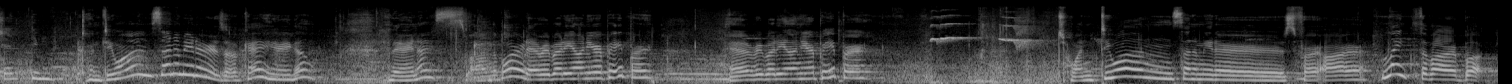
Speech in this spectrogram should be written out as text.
Centimeter. 21 centimeters. Okay, here you go. Very nice. On the board. Everybody on your paper. Everybody on your paper. 21 centimeters for our length of our book.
